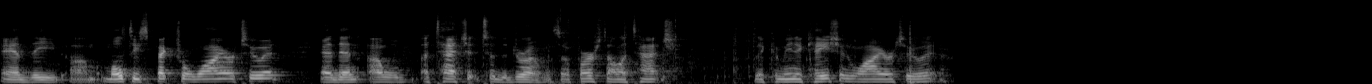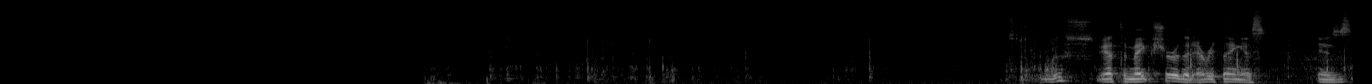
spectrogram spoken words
and the um, multispectral wire to it and then I will attach it to the drone. So first I'll attach the communication wire to it. Loose. You have to make sure that everything is, is,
